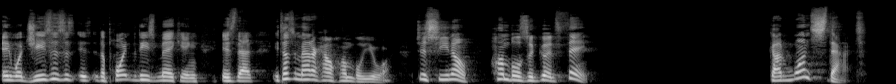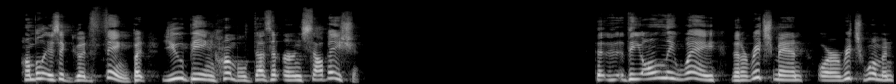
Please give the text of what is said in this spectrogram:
And what Jesus is, is, the point that he's making is that it doesn't matter how humble you are. Just so you know, humble is a good thing. God wants that. Humble is a good thing, but you being humble doesn't earn salvation. The, the only way that a rich man or a rich woman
